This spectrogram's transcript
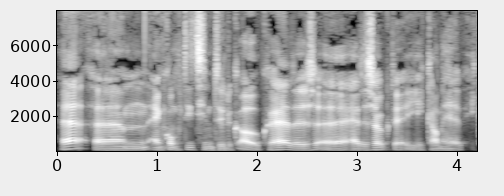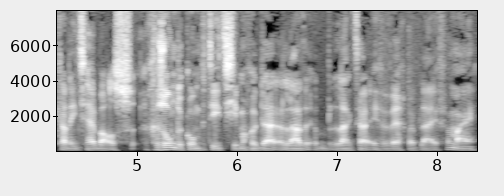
Hè? ehm, en competitie natuurlijk ook. Hè? Dus eh, er is ook je, kan, kan iets hebben als gezonde competitie. Maar goed, daar, laat, ik daar even weg bij blijven. Maar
